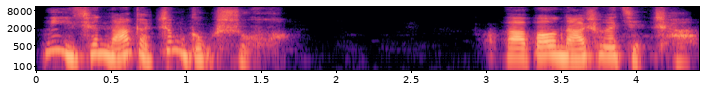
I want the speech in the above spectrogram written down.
你以前哪敢这么跟我说话？把包拿出来检查。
